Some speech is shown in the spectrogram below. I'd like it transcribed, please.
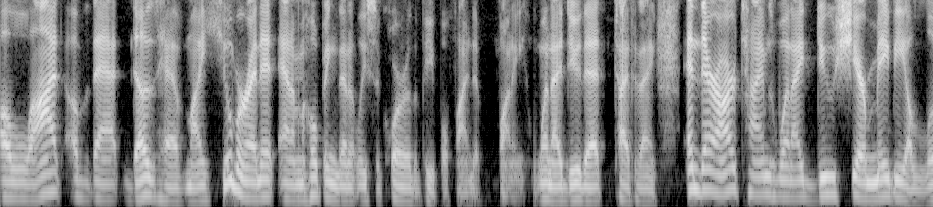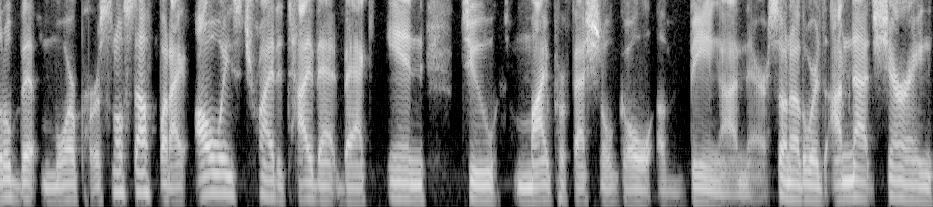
a lot of that does have my humor in it and i'm hoping that at least a quarter of the people find it funny when i do that type of thing. And there are times when i do share maybe a little bit more personal stuff but i always try to tie that back in to my professional goal of being on there. So in other words i'm not sharing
